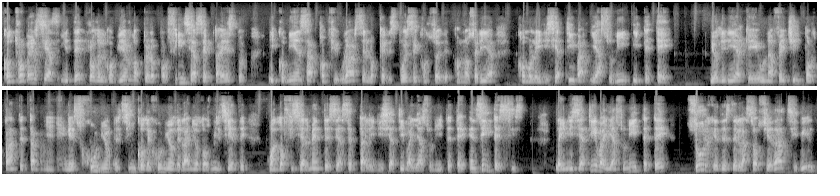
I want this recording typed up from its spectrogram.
controversias dentro del gobierno, pero por fin se acepta esto y comienza a configurarse lo que después se conocería como la iniciativa Yasuní ITT. Yo diría que una fecha importante también es junio, el 5 de junio del año 2007, cuando oficialmente se acepta la iniciativa Yasuní ITT. En síntesis, la iniciativa Yasuní ITT surge desde la sociedad civil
